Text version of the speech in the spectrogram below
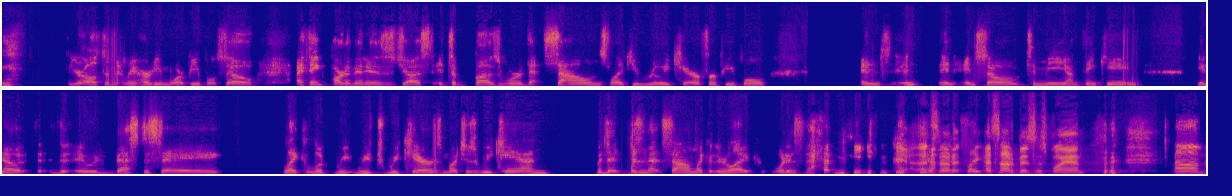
you're ultimately hurting more people. So I think part of it is just it's a buzzword that sounds like you really care for people. And and and, and so to me, I'm thinking, you know, th- th- it would best to say, like, look, we we we care as much as we can. But then, doesn't that sound like they're like, what does that mean? Yeah, that's you know, not a, like, that's not a business plan. um,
